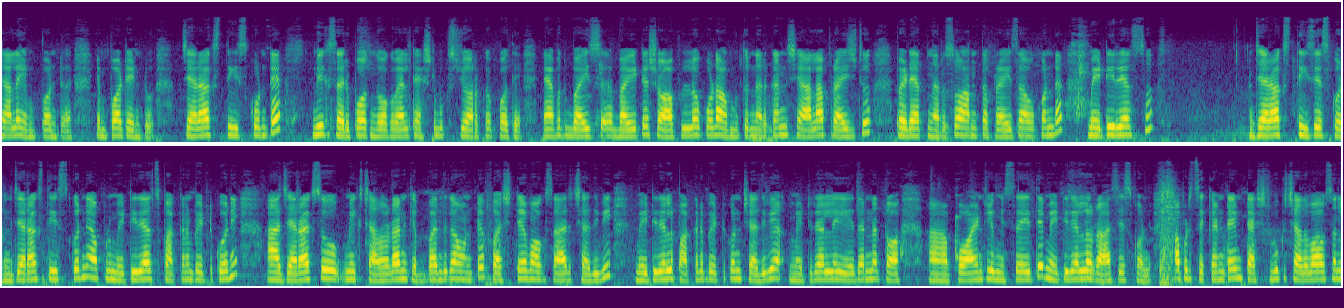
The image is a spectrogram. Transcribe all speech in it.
చాలా ఇంపార్టెంట్ ఇంపార్టెంట్. జెరాక్స్ తీసుకుంటే మీకు సరిపోతుంది. ఒకవేళ టెక్స్ట్ బుక్స్ దొరకకపోతే లేకపోతే బయట బయట షాపుల్లో కూడా అమ్ముతున్నారు. కానీ చాలా ప్రైజ్డ్ పెడేస్తున్నారు సో అంత ప్రైజ్ అవ్వకుండా మెటీరియల్స్ జెరాక్స్ తీసేసుకోండి. జెరాక్స్ తీసుకొని అప్పుడు మెటీరియల్స్ పక్కన పెట్టుకొని ఆ జెరాక్స్ మీకు చదవడానికి ఇబ్బందిగా ఉంటే ఫస్ట్ టైం ఒకసారి చదివి మెటీరియల్ పక్కన పెట్టుకొని చదివి మెటీరియల్లో ఏదన్నా టా పాయింట్లు మిస్ అయితే మెటీరియల్లో రాసేసుకోండి. అప్పుడు సెకండ్ టైం టెక్స్ట్ బుక్ చదవాల్సిన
